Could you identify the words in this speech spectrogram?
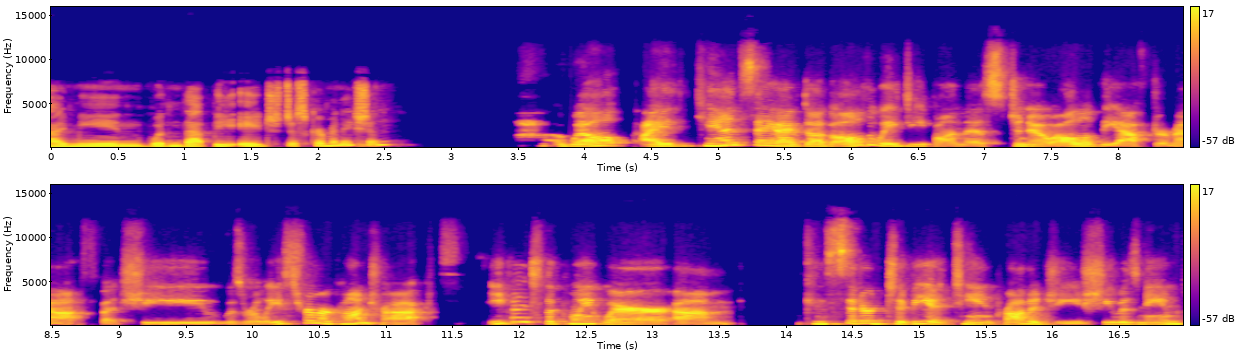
I mean, wouldn't that be age discrimination? Well, I can't say I've dug all the way deep on this to know all of the aftermath, but she was released from her contract, even to the point where, um, considered to be a teen prodigy, she was named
